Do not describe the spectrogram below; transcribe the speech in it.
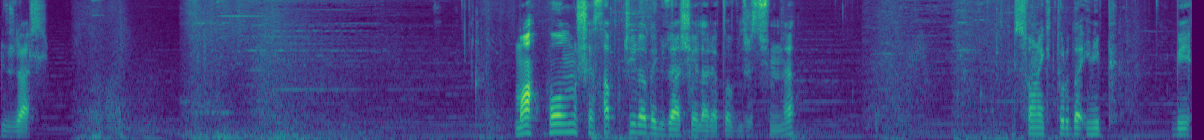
Güzel. Mahvolmuş hesapçıyla da güzel şeyler yapabiliriz şimdi. Bir sonraki turda inip bir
